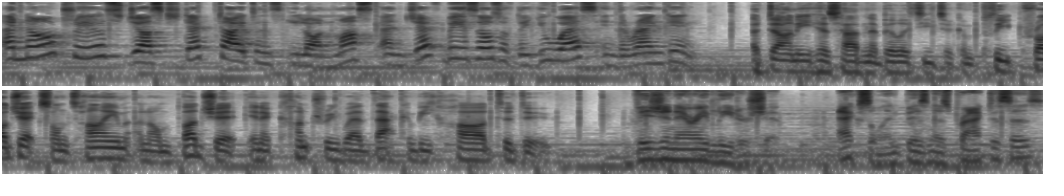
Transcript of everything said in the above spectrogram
and now trails just tech titans Elon Musk and Jeff Bezos of the US in the ranking. Adani has had an ability to complete projects on time and on budget in a country where that can be hard to do. Visionary leadership, excellent business practices,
